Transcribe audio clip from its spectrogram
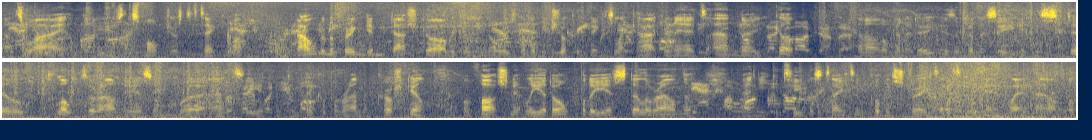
That's why I'm going to use the smoke just to take him off. Now I'm going to bring in my dash core because I know he's going to be chucking things like arc grenades, and there you go. And all I'm going to do is I'm going to see if he's still cloaked around here somewhere and see if I can pick up a random crush kill. Unfortunately I don't, but he is still around there. And you can see this Titan coming straight into the gameplay now, but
